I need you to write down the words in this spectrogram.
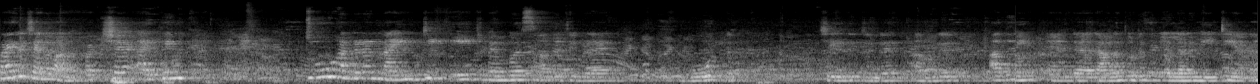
ഭയങ്കര ചെലവാണ്. പക്ഷേ I think two hundred and ninety eight members വന്നിട്ട് ഇവിടെ വോട്ട് ചെയ്തിട്ടുണ്ട്. അവർ അത് ആൻഡ് രാവിലെ തൊട്ട് നിങ്ങൾ എല്ലാവരും മീറ്റ് ചെയ്യാണ്.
